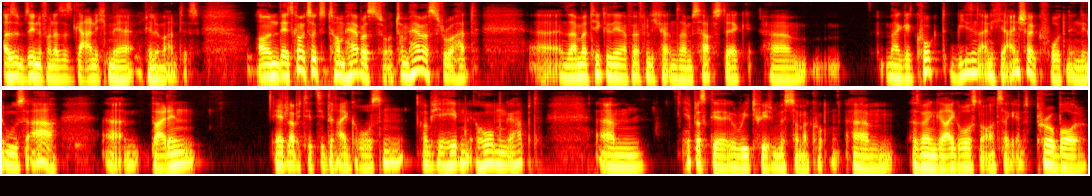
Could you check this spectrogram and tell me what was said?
Also im Sinne von, dass es gar nicht mehr relevant ist. Und jetzt kommen wir zurück zu Tom Haberstroh. Tom Haberstroh hat äh, in seinem Artikel, den er veröffentlicht hat, in seinem Substack, ähm, mal geguckt, wie sind eigentlich die Einschaltquoten in den USA äh, bei den, er hat, glaube ich, jetzt die drei großen, glaube ich, erheben, erhoben gehabt. Ähm, ich habe das geretweetet, müsst ihr mal gucken. Ähm, also bei den drei großen All-Star Games, Pro Bowl,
